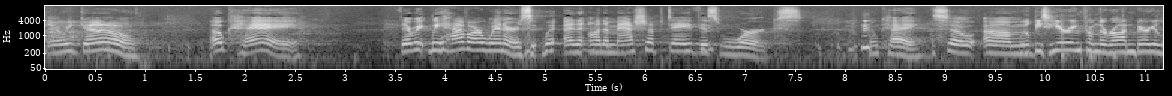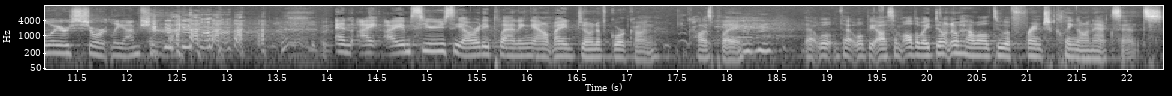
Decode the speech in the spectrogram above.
There we go. Okay. There we, we have our winners. And on a mashup day, this works. Okay. So um, We'll be hearing from the Roddenberry lawyers shortly, I'm sure. And I, I am seriously already planning out my Joan of Gorkon cosplay. Mm-hmm. That will that will be awesome. Although I don't know how I'll do a French Klingon accent.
